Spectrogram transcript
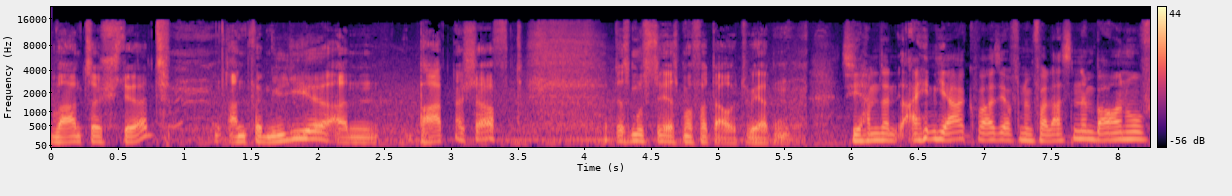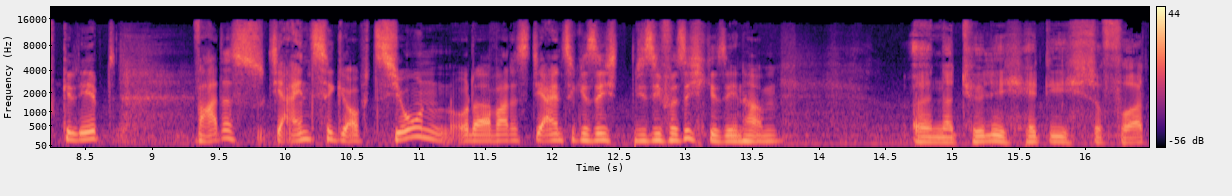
waren zerstört an Familie, an Partnerschaft. Das musste erstmal verdaut werden. Sie haben dann ein Jahr quasi auf einem verlassenen Bauernhof gelebt. War das die einzige Option oder war das die einzige Sicht, die Sie für sich gesehen haben? Äh, natürlich hätte ich sofort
